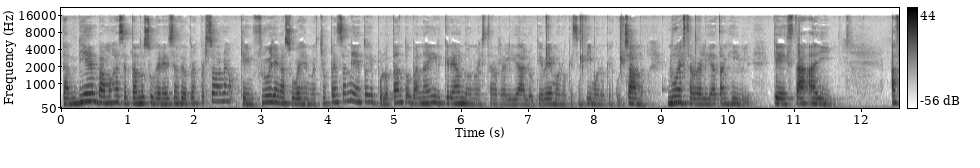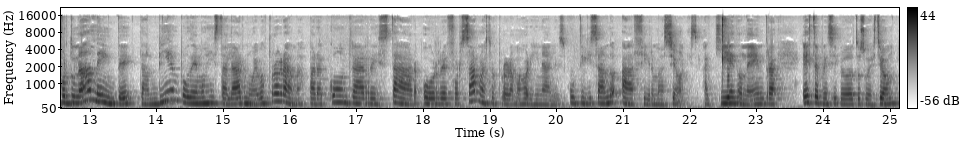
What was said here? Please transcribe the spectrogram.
También vamos aceptando sugerencias de otras personas que influyen a su vez en nuestros pensamientos y por lo tanto van a ir creando nuestra realidad, lo que vemos, lo que sentimos, lo que escuchamos, nuestra realidad tangible que está ahí. Afortunadamente, también podemos instalar nuevos programas para contrarrestar o reforzar nuestros programas originales utilizando afirmaciones. Aquí es donde entra este principio de autosugestión.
